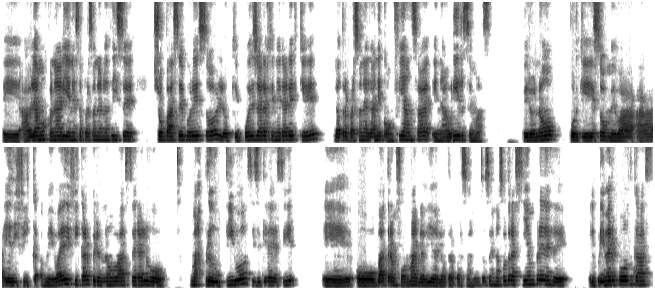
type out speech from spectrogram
eh, hablamos con alguien, esa persona nos dice, yo pasé por eso, lo que puede llegar a generar es que la otra persona gane confianza en abrirse más, pero no porque eso me va a edificar, me va a edificar, pero no va a ser algo más productivo, si se quiere decir, eh, o va a transformar la vida de la otra persona. Entonces nosotras siempre desde el primer podcast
